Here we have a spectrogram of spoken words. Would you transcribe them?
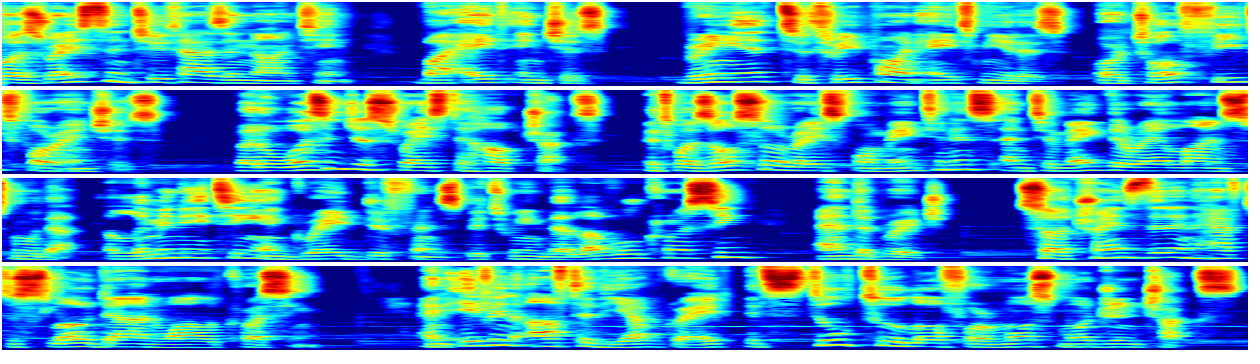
was raised in 2019 by 8 inches bringing it to 3.8 meters or 12 feet 4 inches. But it wasn't just raised to help trucks. It was also raised for maintenance and to make the rail line smoother, eliminating a great difference between the level crossing and the bridge. So trains didn't have to slow down while crossing. And even after the upgrade, it's still too low for most modern trucks.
